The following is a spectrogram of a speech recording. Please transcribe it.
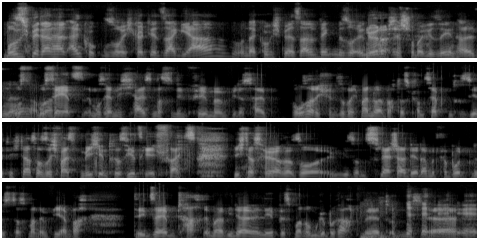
Muss ich mir dann halt angucken. So, ich könnte jetzt sagen, ja, und dann gucke ich mir das an und denke mir so, irgendwie habe ich das schon mal gesehen halt. Ne? Muss, muss, ja jetzt, muss ja nicht heißen, dass du den Film irgendwie deshalb großartig findest, aber ich meine nur einfach, das Konzept interessiert dich das? Also ich weiß, mich interessiert es jedenfalls, wie ich das höre. So irgendwie so ein Slasher, der damit verbunden ist, dass man irgendwie einfach denselben Tag immer wieder erlebt, bis man umgebracht wird und äh,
